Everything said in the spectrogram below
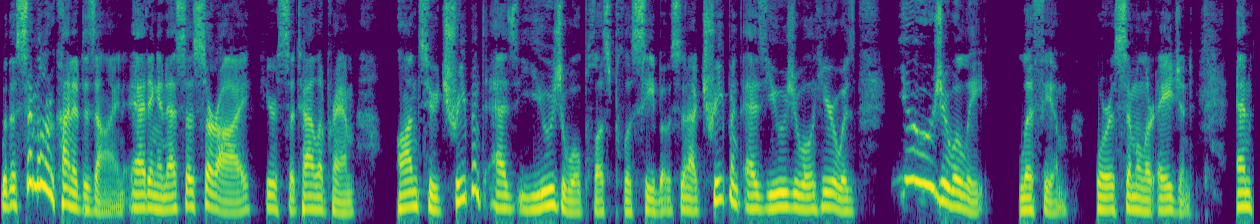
with a similar kind of design, adding an SSRI, here's citalopram, onto treatment as usual plus placebo. So now treatment as usual here was usually lithium or a similar agent. And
